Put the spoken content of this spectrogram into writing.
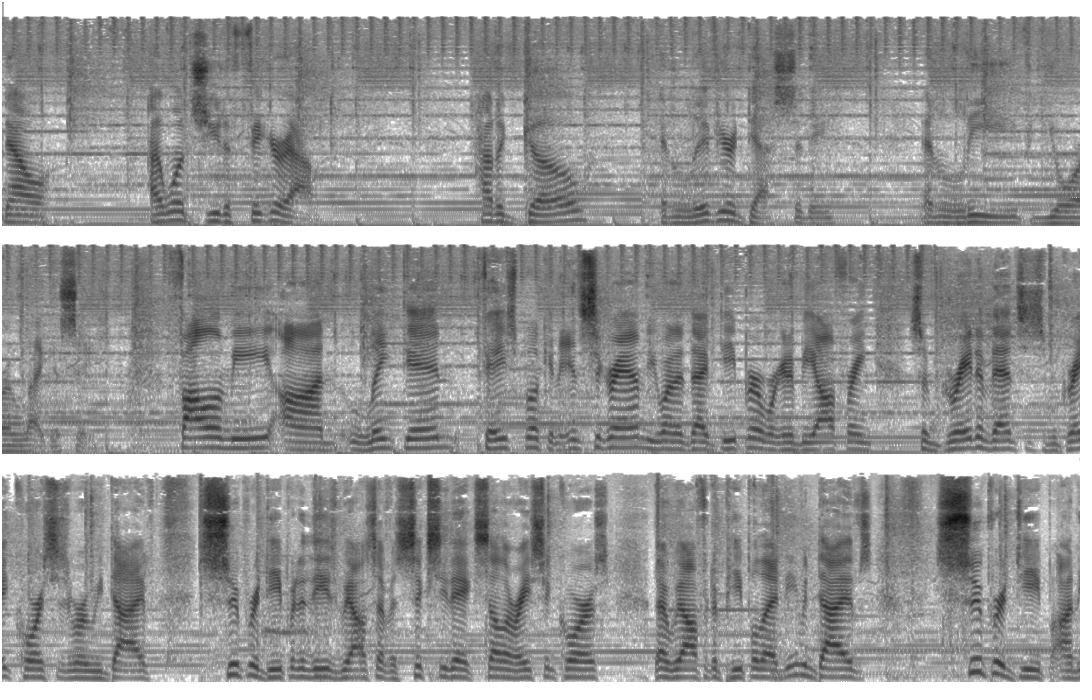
Now, I want you to figure out how to go and live your destiny and leave your legacy. Follow me on LinkedIn, Facebook, and Instagram. You want to dive deeper? We're going to be offering some great events and some great courses where we dive super deep into these. We also have a 60 day acceleration course that we offer to people that even dives super deep on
